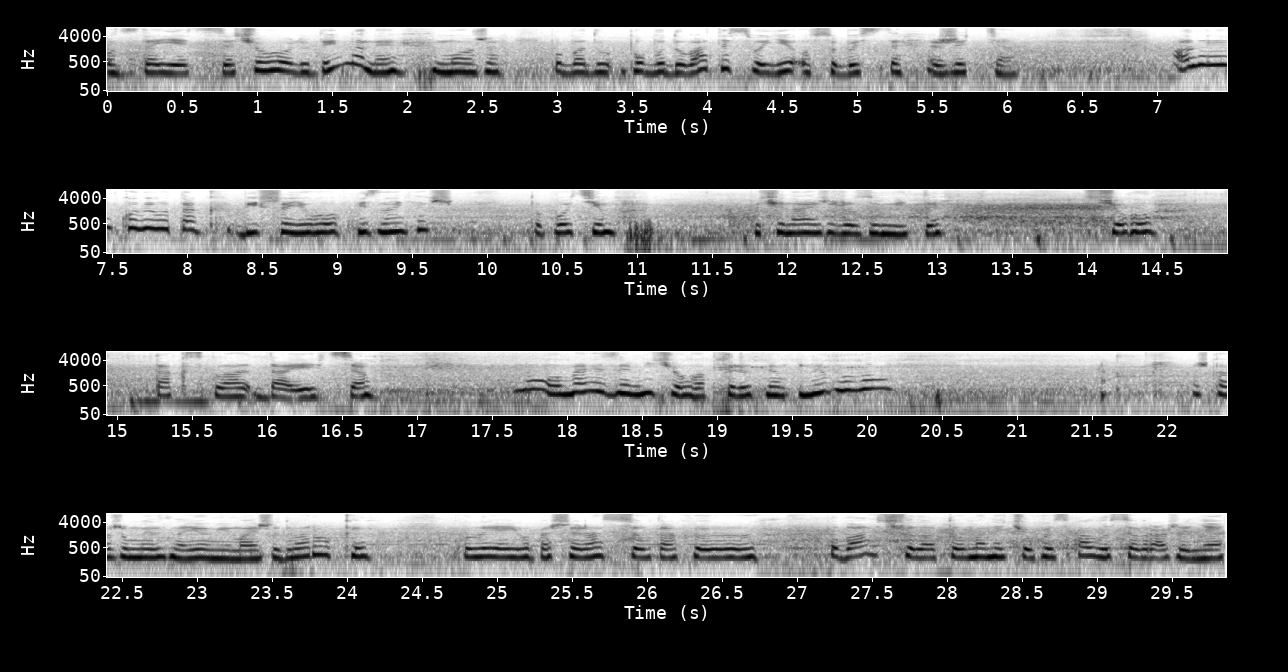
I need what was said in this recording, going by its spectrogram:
От здається, чого людина не може побудувати своє особисте життя. Але коли отак більше його впізнаєш, то потім починаєш розуміти, з чого так складається. Ну, у мене з ним нічого абсолютно не було. Я ж кажу, ми знайомі майже два роки. Коли я його перший раз отак е, побачила, то в мене чогось склалося враження,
